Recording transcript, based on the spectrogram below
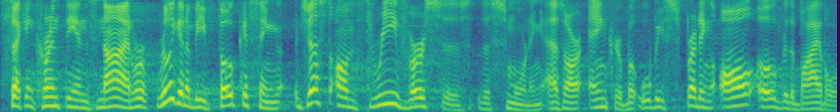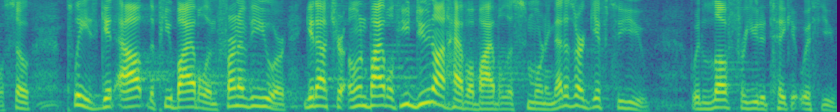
2 Corinthians 9, we're really going to be focusing just on three verses this morning as our anchor, but we'll be spreading all over the Bible. So please get out the Pew Bible in front of you or get out your own Bible. If you do not have a Bible this morning, that is our gift to you. We'd love for you to take it with you.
